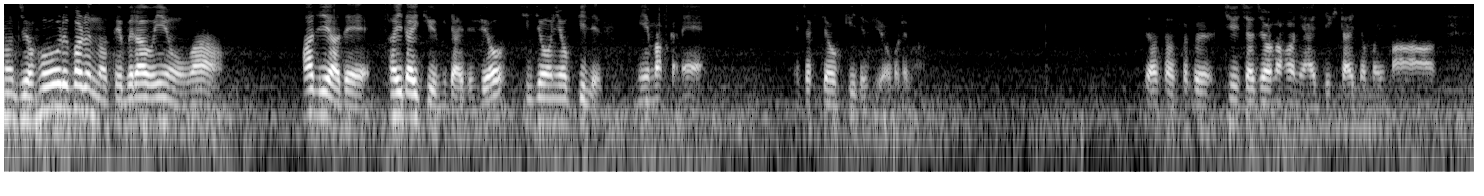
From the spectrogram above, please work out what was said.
のジョホールバルンのテブラウイオンは、アジアで最大級みたいですよ。非常に大きいです。見えますかね？めちゃくちゃ大きいですよ、これは。じゃあ早速、駐車場の方に入っていきたいと思います。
